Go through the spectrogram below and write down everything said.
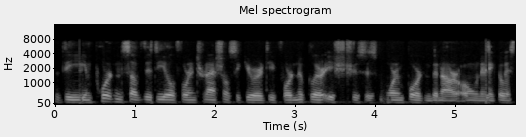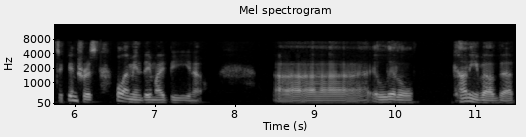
the importance of this deal for international security for nuclear issues is more important than our own egoistic interests. Well, I mean, they might be, you know, uh, a little cunning about that,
